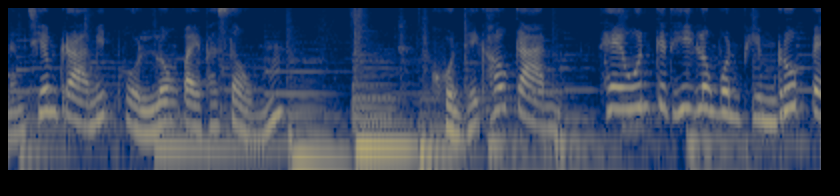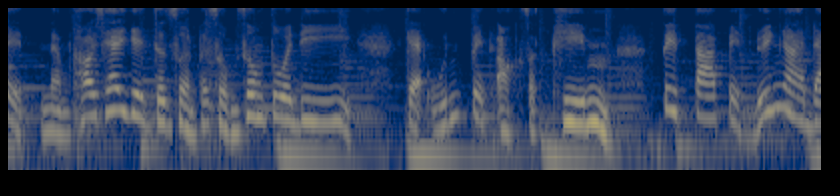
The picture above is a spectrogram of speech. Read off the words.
น้ำเชื่อมรามิตรผลลงไปผสม คนให้เข้ากัน เทวุ้นกะทิลงบนพิมพ์รูปเป็ดนำเข้าแช่เย็นจนส่วนผสมทรงตัวดี แกะวุ้นเป็ดออกจากพิมพ์ ติดตาเป็ดด้วยงาด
